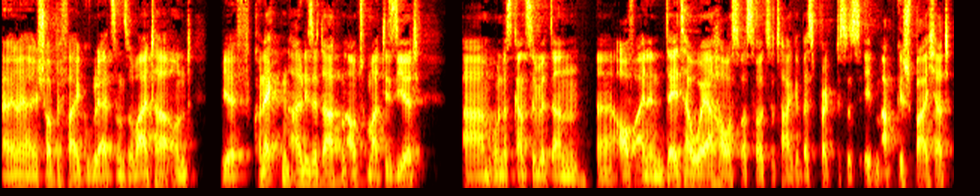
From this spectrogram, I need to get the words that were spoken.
äh, Shopify, Google Ads und so weiter und wir connecten all diese Daten automatisiert ähm, und das Ganze wird dann äh, auf einen Data Warehouse, was heutzutage Best Practices eben abgespeichert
